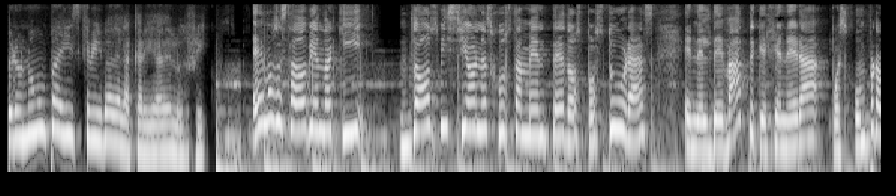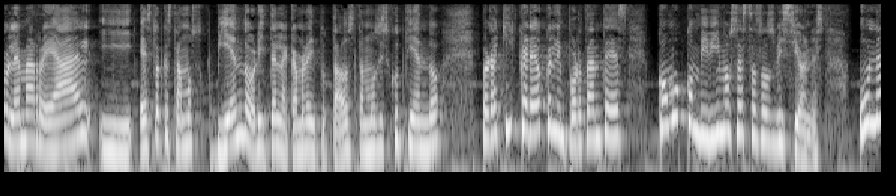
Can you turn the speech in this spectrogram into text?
pero no un país que viva de la caridad de los ricos. Hemos estado viendo aquí dos visiones justamente, dos posturas en el debate que genera pues un problema real y esto que estamos viendo ahorita en la Cámara de Diputados, estamos discutiendo, pero aquí creo que lo importante es cómo convivimos estas dos visiones. Una,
